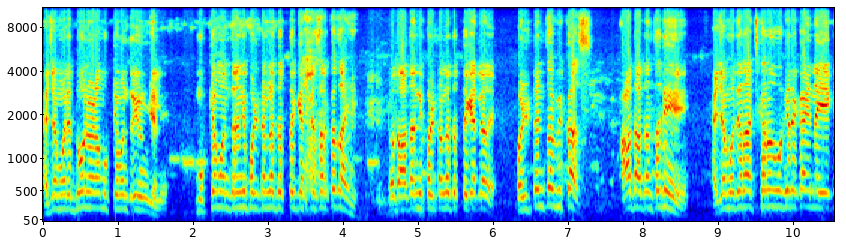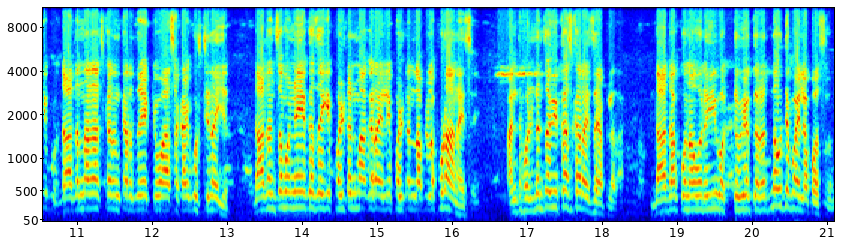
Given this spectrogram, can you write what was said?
ह्याच्यामध्ये दोन वेळा मुख्यमंत्री येऊन गेले. मुख्यमंत्र्यांनी फलटणला दत्तक घेतल्यासारखंच आहे. किंवा दादांनी फलटणला दत्तक घेतलेलं आहे. फलटणचा विकास हा दादांचा ध्येय आहे. ह्याच्यामध्ये राजकारण वगैरे काही नाहीये की दादांना राजकारण करायचं किंवा असं काही गोष्टी नाहीयेत. दादांचं म्हणणं एकच आहे की फलटण मागे राहिले फलटणला आपल्याला पुढे आणायचंय. आणि त्या फलटणचा विकास करायचा आहे आपल्याला. दादा कोणावरही वक्तव्य करत नव्हते पहिल्यापासून.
